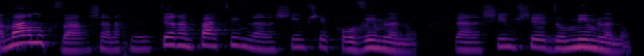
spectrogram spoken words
אמרנו כבר שאנחנו יותר אמפתיים לאנשים שקרובים לנו לאנשים שדומים לנו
